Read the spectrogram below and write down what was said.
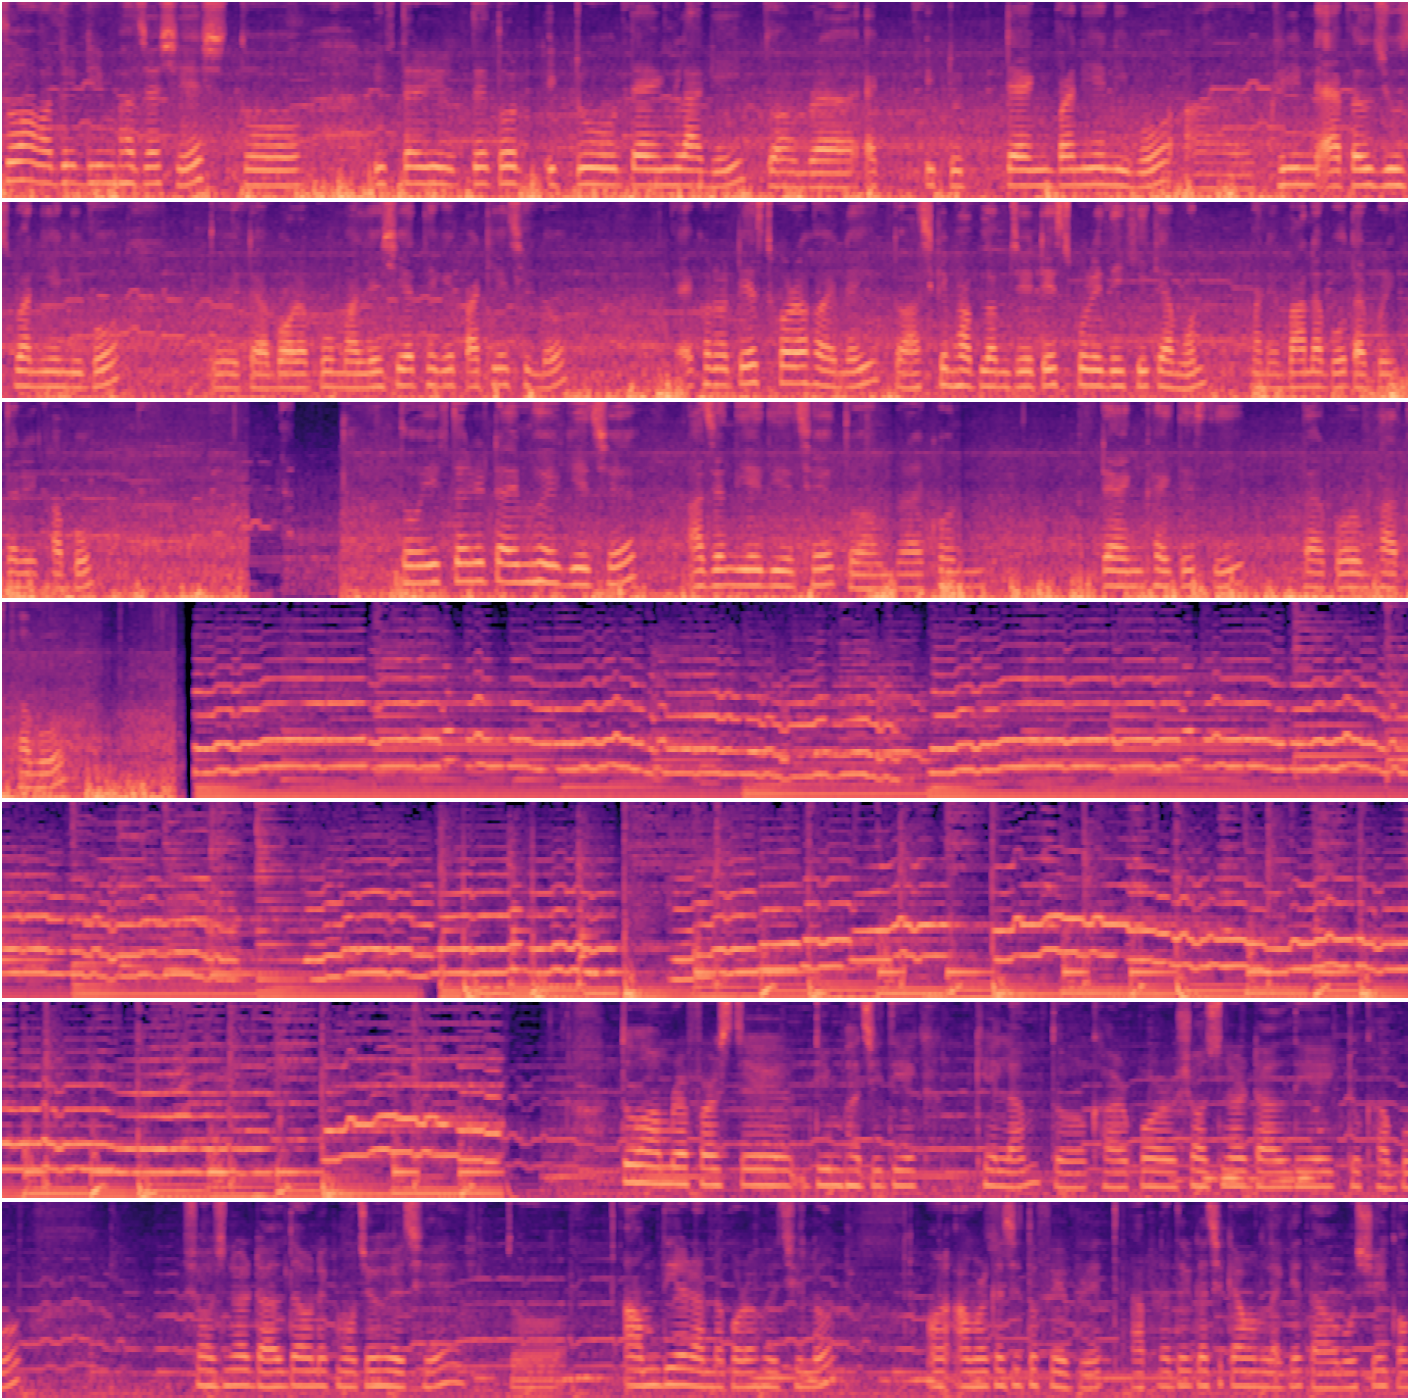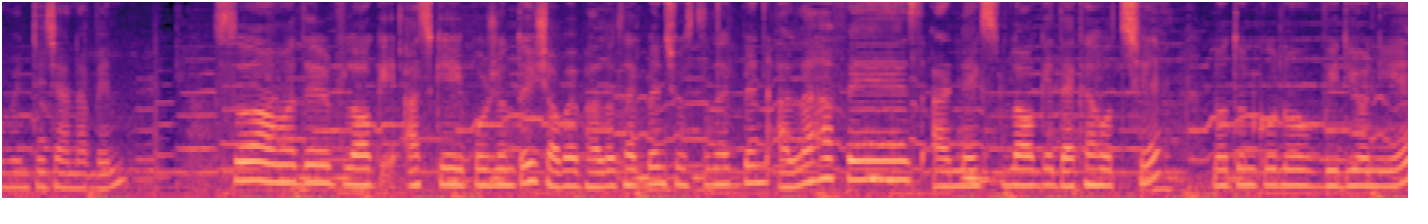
সো আমাদের ডিম ভাজা শেষ, তো ইফতারিতে তো একটু ট্যাং লাগেই, তো আমরা এক, একটু ট্যাং বানিয়ে নিব আর গ্রিন অ্যাপেল জুস বানিয়ে নিব। তো এটা বরাপু মালয়েশিয়া থেকে পাঠিয়েছিল। এখনও টেস্ট করা হয় নাই, তো আজকে ভাবলাম যে টেস্ট করে দেখি কেমন মানে বানাবো, তারপর ইফতারে খাব। তো ইফতারের টাইম হয়ে গিয়েছে, আজান দিয়ে দিয়েছে, তো আমরা এখন ট্যাং খাইতেছি তারপর ভাত খাব। আমরা ফার্স্টে ডিম ভাজি দিয়ে খেলাম। তো খাওয়ার পর সজনার ডাল দিয়ে একটু খাব। সজনার ডালটা অনেক মজা হয়েছে। তো আম দিয়ে রান্না করা হয়েছিল। আমার কাছে তো ফেভারিট আপনাদের কাছে কেমন লাগে তা অবশ্যই কমেন্টে জানাবেন। সো আমাদের ব্লগ আজকে এই পর্যন্তই। সবাই ভালো থাকবেন, সুস্থ থাকবেন। আল্লাহ হাফেজ। আর নেক্সট ব্লগে দেখা হচ্ছে নতুন কোনো ভিডিও নিয়ে।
